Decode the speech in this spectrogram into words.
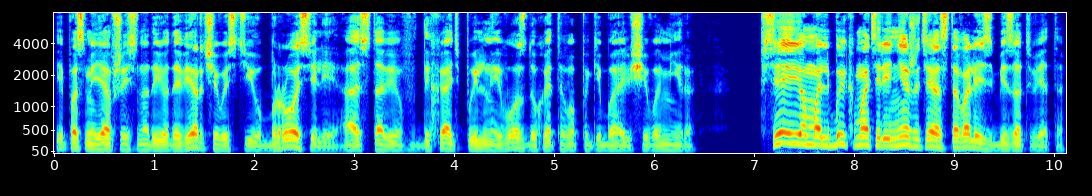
и, посмеявшись над ее доверчивостью, бросили, оставив вдыхать пыльный воздух этого погибающего мира. Все ее мольбы к матери нежити оставались без ответа.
